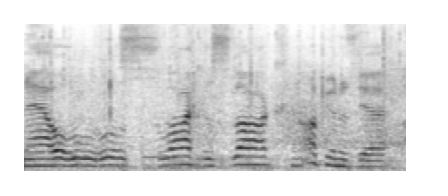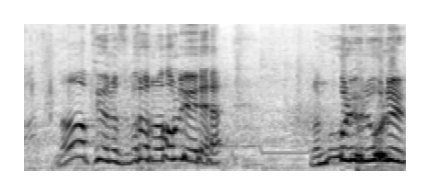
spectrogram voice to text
Ne olur ıslak ıslak. Ne yapıyorsunuz ya? Ne yapıyorsunuz bro ne oluyor ya? Lan ne oluyor ne oluyor?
